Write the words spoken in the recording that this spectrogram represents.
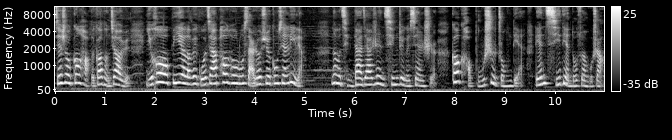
接受更好的高等教育，以后毕业了为国家抛头颅洒热血贡献力量。那么，请大家认清这个现实：高考不是终点，连起点都算不上。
